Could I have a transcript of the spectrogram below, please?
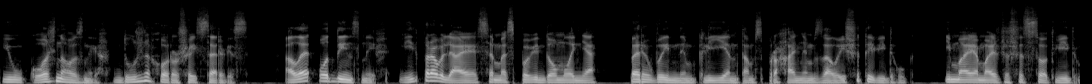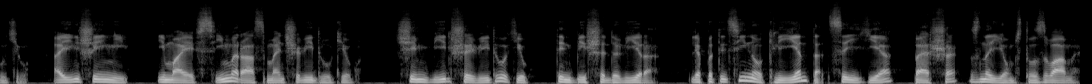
і у кожного з них дуже хороший сервіс. Але один з них відправляє смс-повідомлення первинним клієнтам з проханням залишити відгук і має майже 600 відгуків, а інший ні, і має в 7 раз менше відгуків. Чим більше відгуків, тим більше довіра. Для потенційного клієнта це є перше знайомство з вами,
